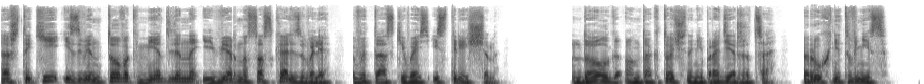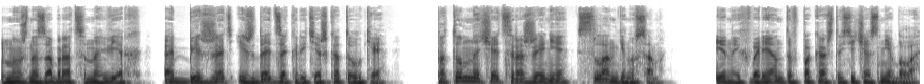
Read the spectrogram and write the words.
а штыки из винтовок медленно и верно соскальзывали, вытаскиваясь из трещин. Долго он так точно не продержится, рухнет вниз. Нужно забраться наверх, оббежать и ждать закрытия шкатулки. Потом начать сражение с Лангенусом. Иных вариантов пока что сейчас не было.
